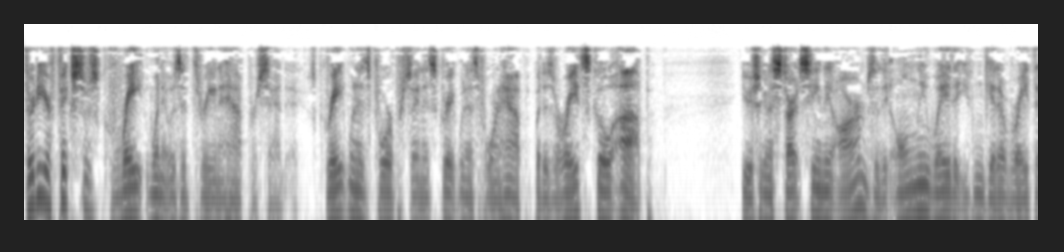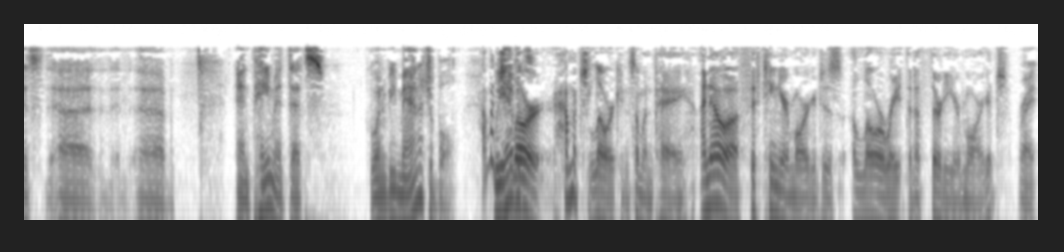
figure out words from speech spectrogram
Thirty-year fixed was great when it was at three and a half percent. It's great when it's four percent. It's great when it's four and a half. But as rates go up, you're just going to start seeing the arms are the only way that you can get a rate that's uh, uh, and payment that's going to be manageable. How much We lower? How much lower can someone pay? I know a 15 year mortgage is a lower rate than a 30 year mortgage Right.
